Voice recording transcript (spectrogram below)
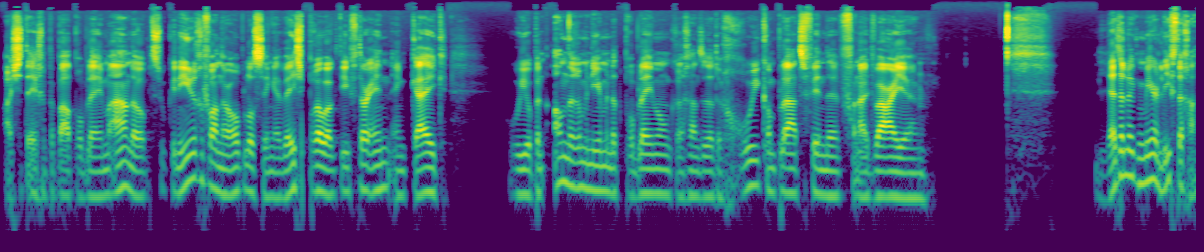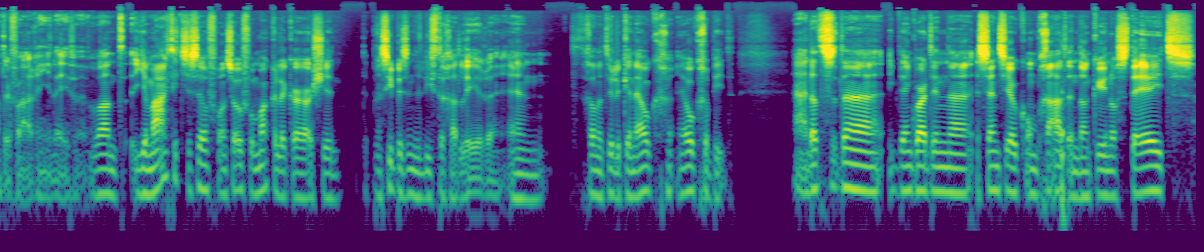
als je tegen bepaalde problemen aanloopt, zoek in ieder geval naar oplossingen. Wees proactief daarin en kijk hoe je op een andere manier met dat probleem om kan gaan, zodat er groei kan plaatsvinden vanuit waar je letterlijk meer liefde gaat ervaren in je leven. Want je maakt het jezelf gewoon zoveel makkelijker als je de principes in de liefde gaat leren. En dat gaat natuurlijk in elk, elk gebied. Ja, dat is het, eh, ik denk waar het in eh, essentie ook om gaat. En dan kun je nog steeds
